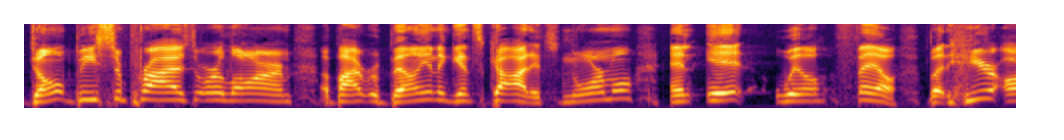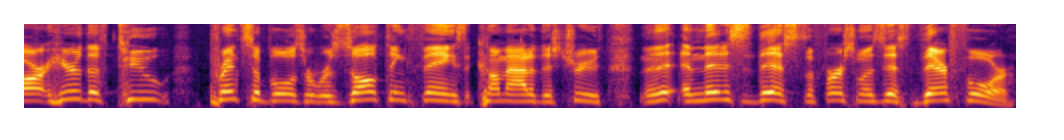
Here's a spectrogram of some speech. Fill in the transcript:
Don't be surprised or alarmed about rebellion against God. It's normal and it will fail. But here are here are the two principles or resulting things that come out of this truth. And this is this. The first one is this. Therefore,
